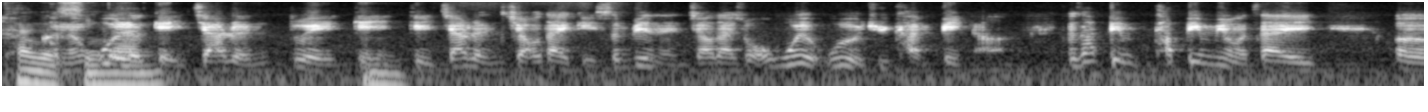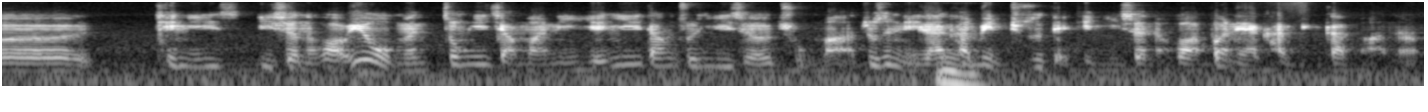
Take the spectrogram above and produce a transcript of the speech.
可能为了给家人对给给家人交代，给身边人交代说，我有我有去看病啊。可是他并他并没有在呃听医医生的话，因为我们中医讲嘛，你言医当遵医者主嘛，就是你来看病，就是得听医生的话，不然你来看病干嘛呢？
